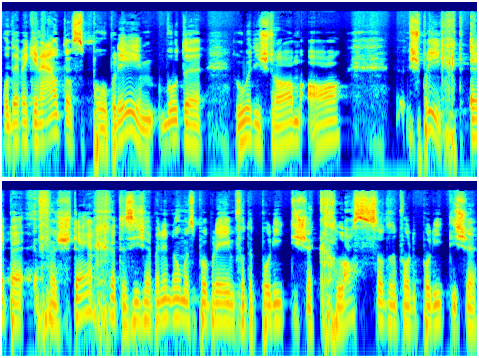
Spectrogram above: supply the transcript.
Und eben genau das Problem, wo der Rudi Strahm an spricht, eben verstärken. Das ist eben nicht nur das Problem von der politischen Klasse oder von der politischen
